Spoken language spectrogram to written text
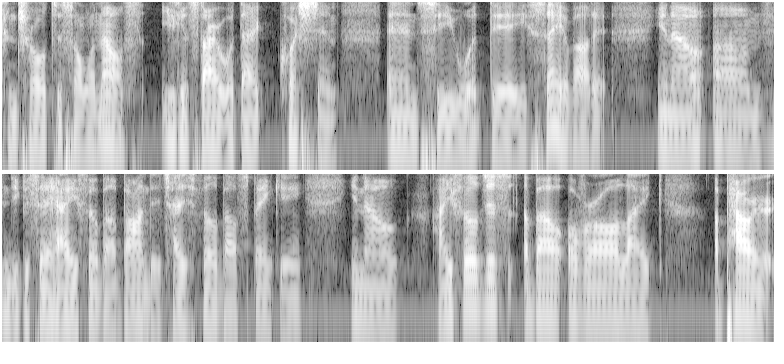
control to someone else? You can start with that question and see what they say about it. You know, um, you could say how you feel about bondage, how you feel about spanking, you know, how you feel just about overall like a power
